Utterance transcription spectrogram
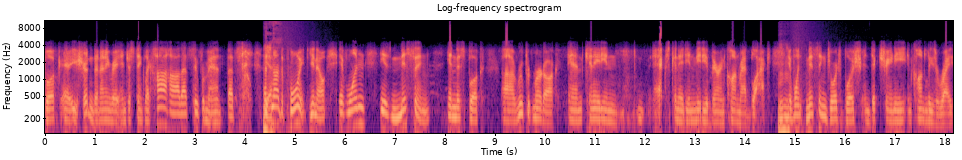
book. Uh, you shouldn't, at any rate, and just think like, "Ha ha, that's Superman." That's that's Yeah. not the point. You know, if one is missing in this book uh, Rupert Murdoch and Canadian ex-Canadian media baron Conrad Black, if one's missing George Bush and Dick Cheney and Condoleezza Rice,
